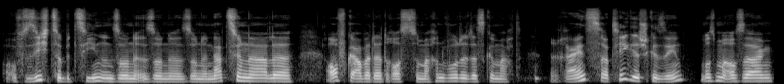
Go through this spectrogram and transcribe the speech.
auf sich zu beziehen und so eine, so eine, so eine nationale Aufgabe daraus zu machen, wurde das gemacht. Rein strategisch gesehen, muss man auch sagen,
